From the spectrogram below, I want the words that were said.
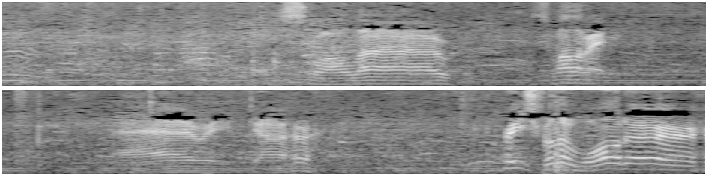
Mm. Swallow. Swallow it. There we go. Reach for the water.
